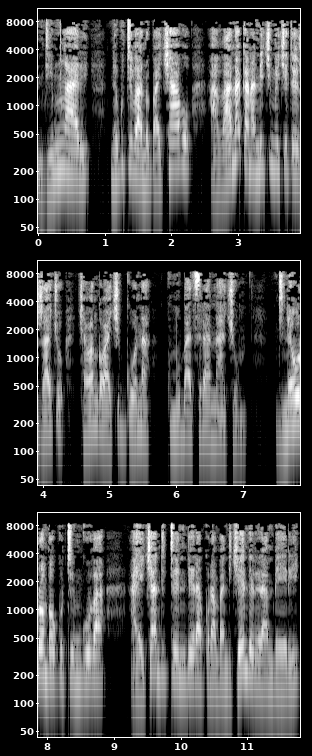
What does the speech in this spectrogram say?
ndimwari nekuti vanhu pachavo havana kana nechimwe chete zvacho chavanga vachigona kumubatsira nacho. Ndine urombo kuti nguva haichanditendera kuramba ndichienderera mberi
